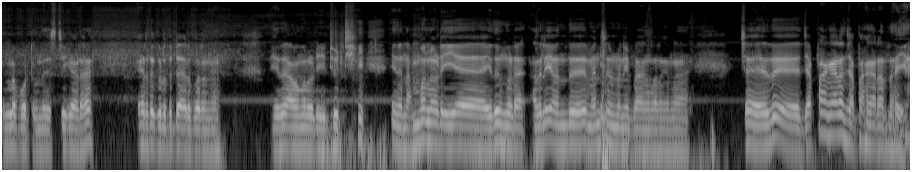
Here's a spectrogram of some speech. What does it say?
உள்ளே போட்டிருந்த எஸ்டி கார்டை எடுத்து கொடுத்துட்டாரு பாருங்க இது அவங்களுடைய டியூட்டி இது நம்மளுடைய இதுவும் கூட அதுலேயே வந்து மென்ஷன் பண்ணிப்பாங்க பாருங்களேன் சரி இது ஜப்பாங்காரன் ஜப்பாங்காரன் தான் ஐயா.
